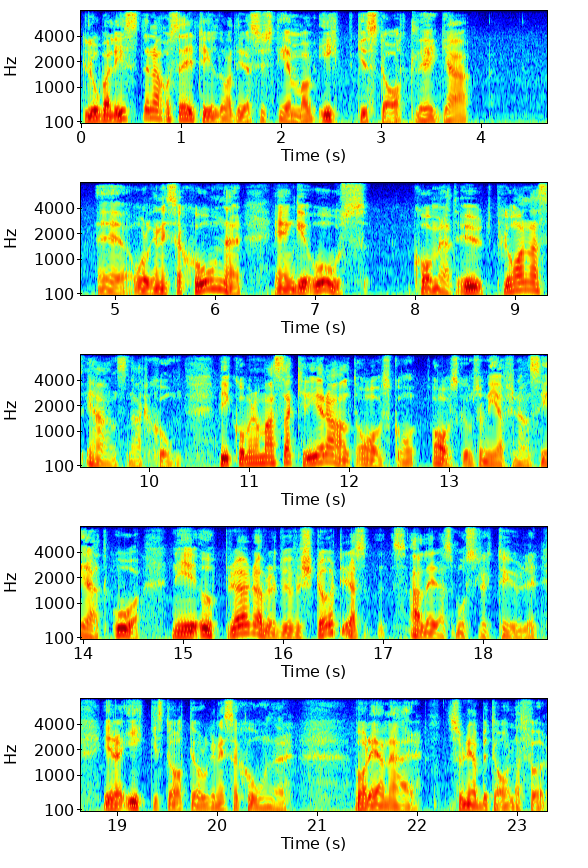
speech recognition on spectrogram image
globalisterna och säger till dem att deras system av icke-statliga eh, organisationer, NGOs, kommer att utplånas i hans nation. Vi kommer att massakrera allt avskum, avskum som ni har finansierat. Och ni är upprörda över att vi har förstört deras, alla era små strukturer, era icke-statliga organisationer, vad det än är, som ni har betalat för,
